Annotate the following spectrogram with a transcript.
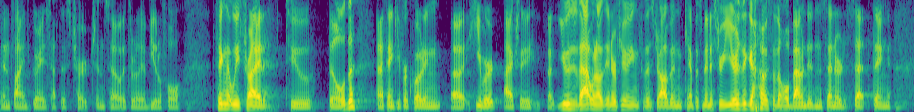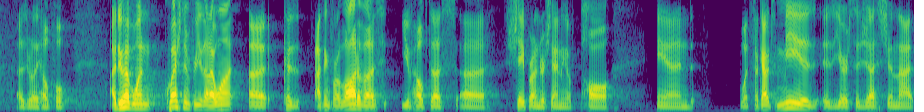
and find grace at this church. And so it's really a beautiful thing that we've tried to build. And I thank you for quoting uh, Hiebert. I actually uh, used that when I was interviewing for this job in campus ministry years ago. So the whole bounded and centered set thing was really helpful. I do have one question for you that I want, because uh, I think for a lot of us, you've helped us uh, shape our understanding of Paul. And what stuck out to me is, is your suggestion that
